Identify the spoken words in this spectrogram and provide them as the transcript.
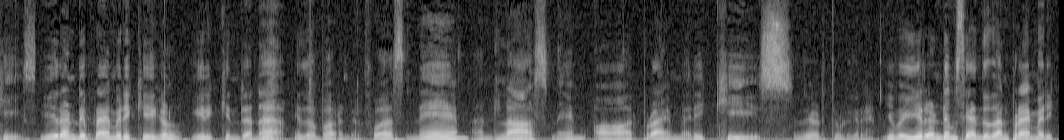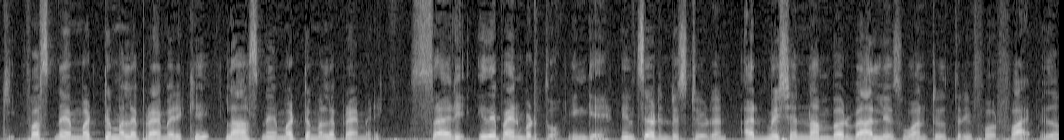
keys இரண்டு பிரைமரி கீகள் இருக்கின்றன. இதோ பாருங்கள். First name and last name are primary keys இதை எடுத்து விடுகிறேன். இவை இரண்டும் சேர்ந்துதான் பிரைமரி கீ ஃபர்ஸ்ட் நேம் மட்டுமல்ல பிரைமரி கீ லாஸ்ட் நேம் மட்டுமல்ல பிரைமரி சரி இதை பயன்படுத்துவோம். இங்கே insert into student admission number values one two three four five இதோ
